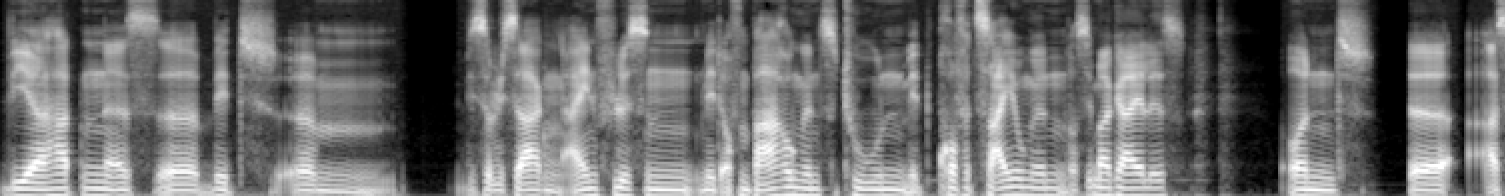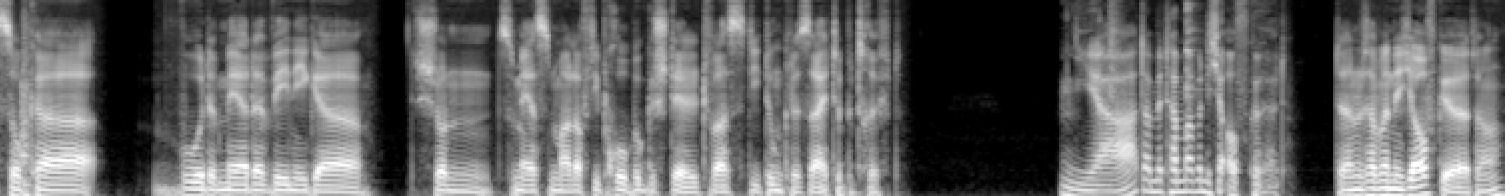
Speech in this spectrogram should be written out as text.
wir hatten es äh, mit, ähm, wie soll ich sagen, Einflüssen, mit Offenbarungen zu tun, mit Prophezeiungen, was immer geil ist. Und äh, Ahsoka wurde mehr oder weniger schon zum ersten Mal auf die Probe gestellt, was die dunkle Seite betrifft. Ja, damit haben wir aber nicht aufgehört. Damit haben wir nicht aufgehört, hm?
